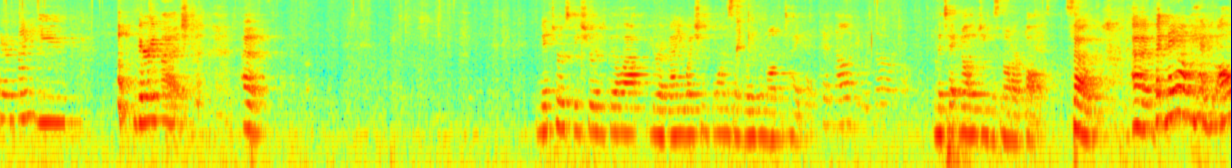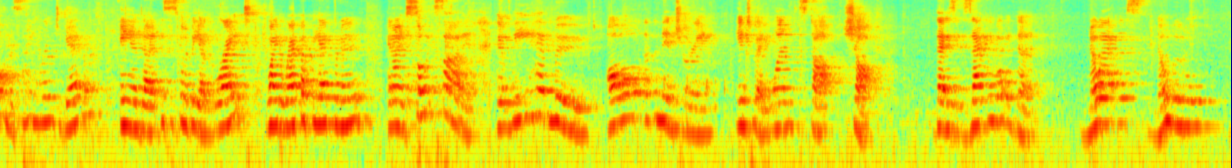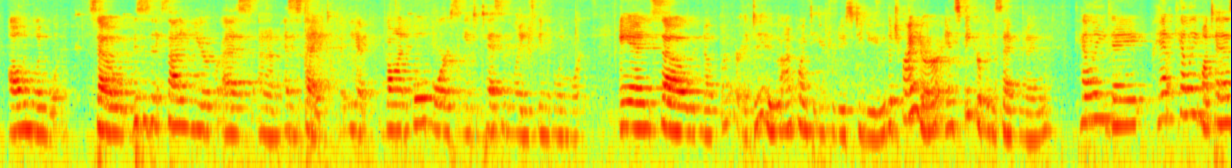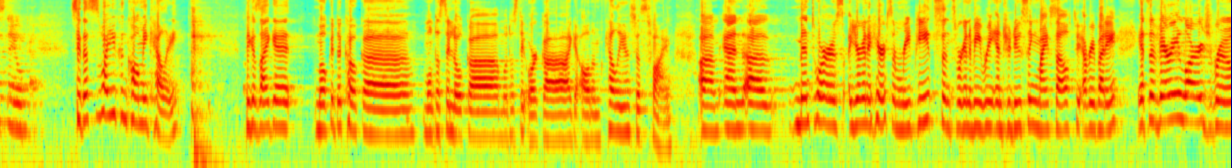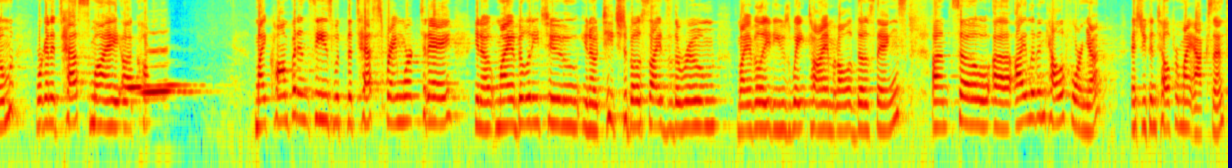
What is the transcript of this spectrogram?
here. Thank you very much. Uh, mentors, be sure to fill out your evaluation forms and leave them on the table. Technology was not our fault. And the technology was not our fault. So, uh, but now we have you all in the same room together, and uh, this is going to be a great way to wrap up the afternoon. And I am so excited that we have moved all of the mentoring into a one-stop shop. That is exactly what we've done. No Atlas, no Moodle, all in Bloomboard. So this is an exciting year for us um, as a state that we have gone full force into TESS and LEADS in the Bloomboard. And so, with no further ado, I'm going to introduce to you the trainer and speaker for this afternoon, Kelly De Ke Kelly Montez de Oca. See, this is why you can call me Kelly, because I get Mocha de Coca, Montes de Loca, Montes de Orca, I get all them. Kelly is just fine. Um, and uh, mentors, you're going to hear some repeats since we're going to be reintroducing myself to everybody. It's a very large room. We're going to test my uh, my competencies with the TESS framework today, you know, my ability to, you know, teach to both sides of the room, my ability to use wait time and all of those things. Um, so uh, I live in California, as you can tell from my accent.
